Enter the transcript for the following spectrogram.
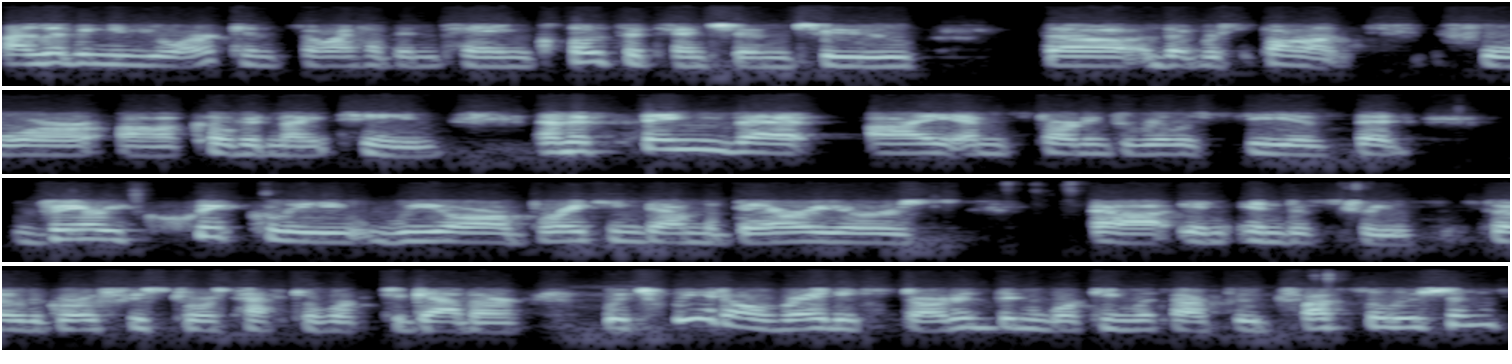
I live in New York, and so I have been paying close attention to the the response for uh, COVID nineteen. And the thing that I am starting to really see is that very quickly we are breaking down the barriers uh, in industries. So the grocery stores have to work together, which we had already started, been working with our food trust solutions.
